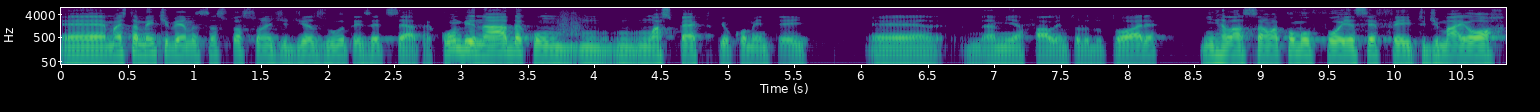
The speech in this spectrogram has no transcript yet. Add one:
é, mas também tivemos essas situações de dias úteis, etc. Combinada com um, um aspecto que eu comentei é, na minha fala introdutória, em relação a como foi esse efeito de maior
